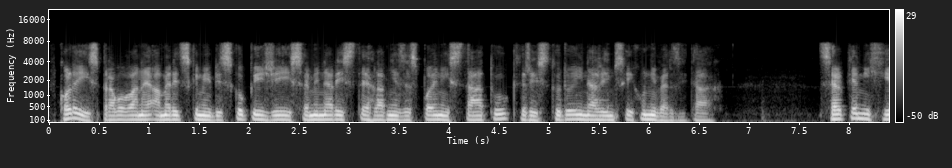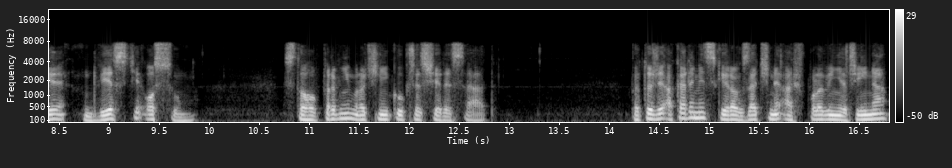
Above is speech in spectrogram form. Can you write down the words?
V koleji spravované americkými biskupy žijí seminaristé hlavně ze Spojených států, kteří studují na římských univerzitách. Celkem jich je 208, z toho v prvním ročníku přes 60. Protože akademický rok začne až v polovině října,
